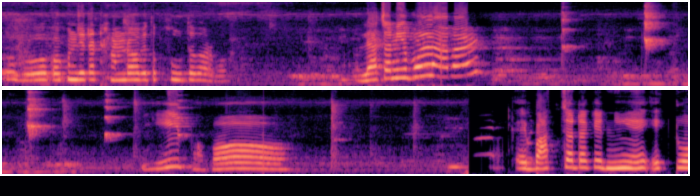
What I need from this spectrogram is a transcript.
ওহো কখন যেটা ঠান্ডা হবে তো খুলতে পারব লেচা নিয়ে পড়লে আবার? এই বাচ্চাটাকে নিয়ে একটুও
